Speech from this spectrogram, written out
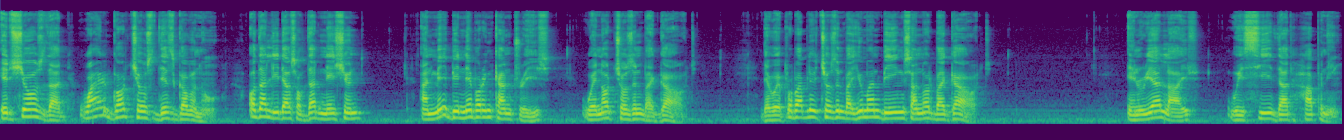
It shows that while God chose this governor, other leaders of that nation and maybe neighboring countries were not chosen by God. They were probably chosen by human beings and not by God. In real life, we see that happening.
